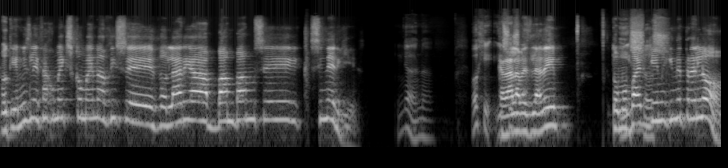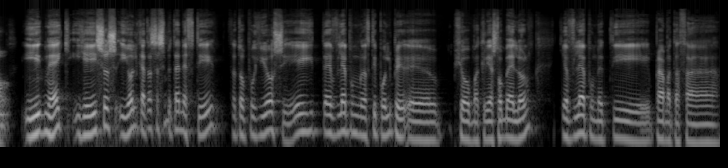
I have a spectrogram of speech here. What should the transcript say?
ότι εμείς λέει θα έχουμε 6,1 δις ε, δολάρια μπαμ μπαμ σε συνέργειες. Ναι, ναι. Όχι, Κατάλαβες, δηλαδή το mobile gaming είναι τρελό. Ή, ναι, και ίσως η όλη κατάσταση με τα NFT θα το απογειώσει. Είτε βλέπουν αυτοί πολύ ε, πιο μακριά στο μέλλον και βλέπουν τι πράγματα θα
